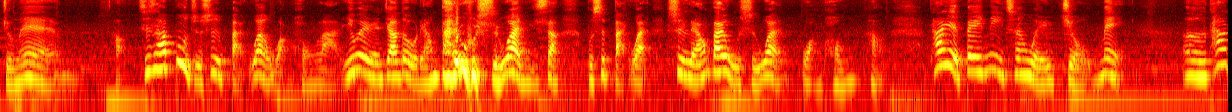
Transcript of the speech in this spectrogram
j o m a n。好，其实他不只是百万网红啦，因为人家都有两百五十万以上，不是百万，是两百五十万网红。好，他也被昵称为九妹。呃，他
